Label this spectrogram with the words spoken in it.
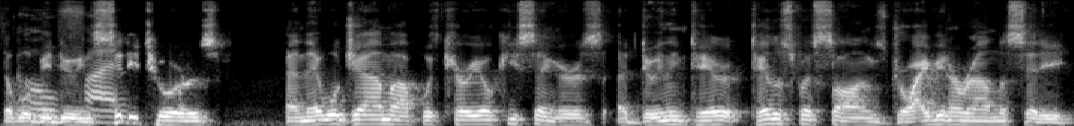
that will be Oh, doing fun. city tours. And they will jam up with karaoke singers, uh, doing Taylor, Taylor Swift songs, driving around the city,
